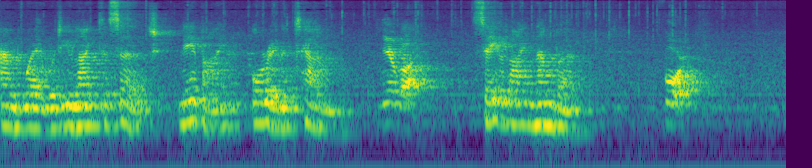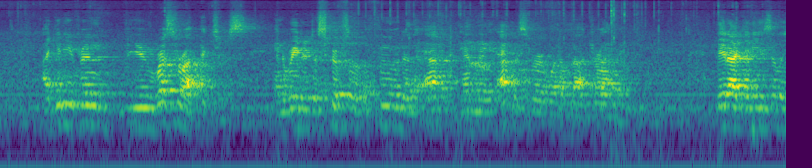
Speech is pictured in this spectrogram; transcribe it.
And where would you like to search? Nearby or in a town? Nearby. Say a line number. Four. I can even view restaurant pictures and read a description of the food and the, and the atmosphere when I'm not driving. Then I can easily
